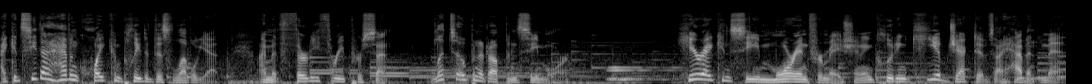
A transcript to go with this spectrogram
I can see that I haven't quite completed this level yet. I'm at 33%. Let's open it up and see more. Here I can see more information, including key objectives I haven't met.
